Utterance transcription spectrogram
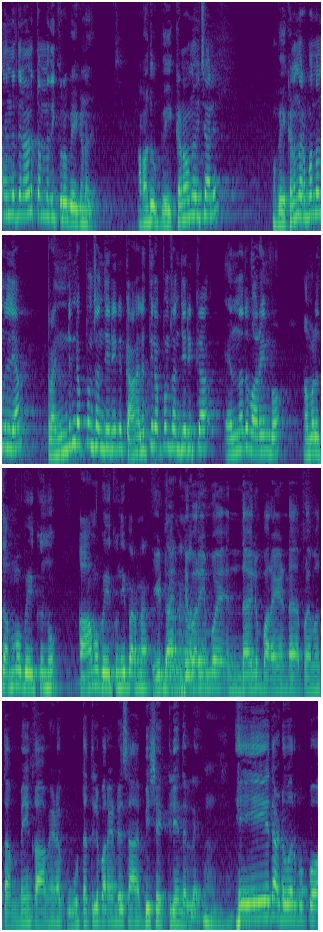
എന്നതിനാണ് തമ്മ ദിക്റു ഉപയോഗിക്കുന്നത്. അപ്പോൾ അത് ഉപയോഗിക്കണമെന്ന് വെച്ചാൽ ഉപയോഗിക്കണം നിർബന്ധമൊന്നുമില്ല. ട്രെൻഡിന്റെ ഒപ്പം സഞ്ചരിക്കുക കാലത്തിനൊപ്പം സഞ്ചരിക്കുക എന്നത് പറയുമ്പോൾ നമ്മൾ തമ്മ ഉപയോഗിക്കുന്നു കാമ ഉപയോഗിക്കുന്നു ഈ പറഞ്ഞ ഈ ട്രെൻഡ് പറയുമ്പോൾ എന്തായാലും പറയേണ്ട അപ്പൊ നമ്മൾ തമ്മയും കാമയുടെ കൂട്ടത്തിൽ പറയേണ്ട ഒരു ബിഷക്കിലി എന്നുള്ളത്. ഏത് അടുവർപ്പ് ഇപ്പോൾ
